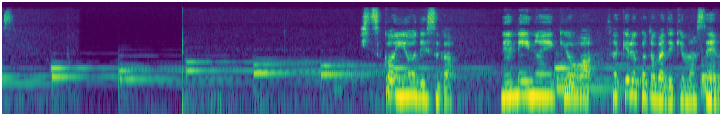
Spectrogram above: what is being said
す。しつこいようですが年齢の影響は避けることができません。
